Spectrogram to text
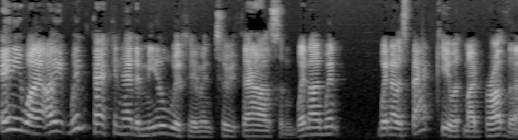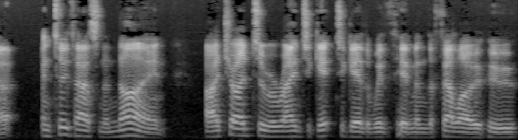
Anyway, I went back and had a meal with him in 2000. When I went, when I was back here with my brother in 2009, I tried to arrange a get together with him and the fellow who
